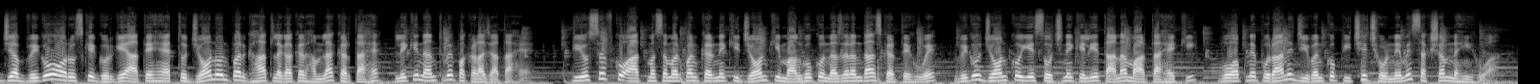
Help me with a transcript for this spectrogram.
जब विगो और उसके गुर्गे आते हैं तो जॉन उन पर घात लगाकर हमला करता है, लेकिन अंत में पकड़ा जाता है। योसेफ को आत्मसमर्पण करने की जॉन की मांगों को नजरअंदाज करते हुए, विगो जॉन को ये सोचने के लिए ताना मारता है कि, वो अपने पुराने जीवन को पीछे छोड़ने में सक्षम नहीं हुआ।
